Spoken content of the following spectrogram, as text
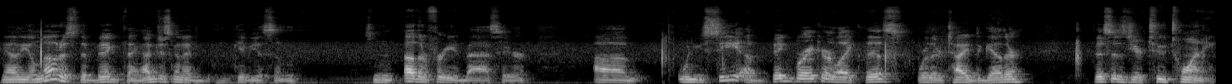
Now you'll notice the big thing. I'm just going to give you some some other free advice here. Um, when you see a big breaker like this, where they're tied together, this is your 220.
